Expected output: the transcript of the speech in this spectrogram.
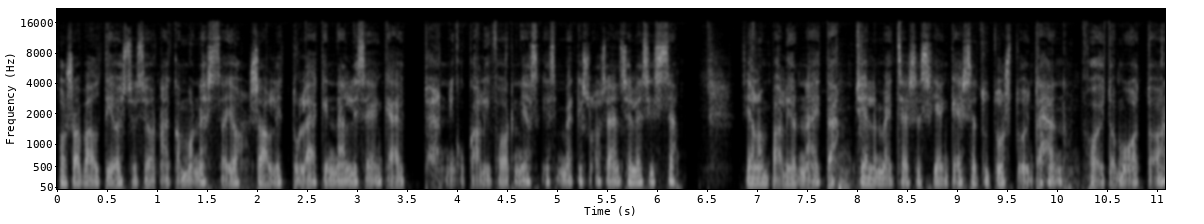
osavaltioissa se on aika monessa jo sallittu lääkinnälliseen käyttöön, niin kuin Kaliforniassa esimerkiksi Los Angelesissa. Siellä on paljon näitä. Siellä mä itse asiassa Jenkeissä tutustuin tähän hoitomuotoon.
